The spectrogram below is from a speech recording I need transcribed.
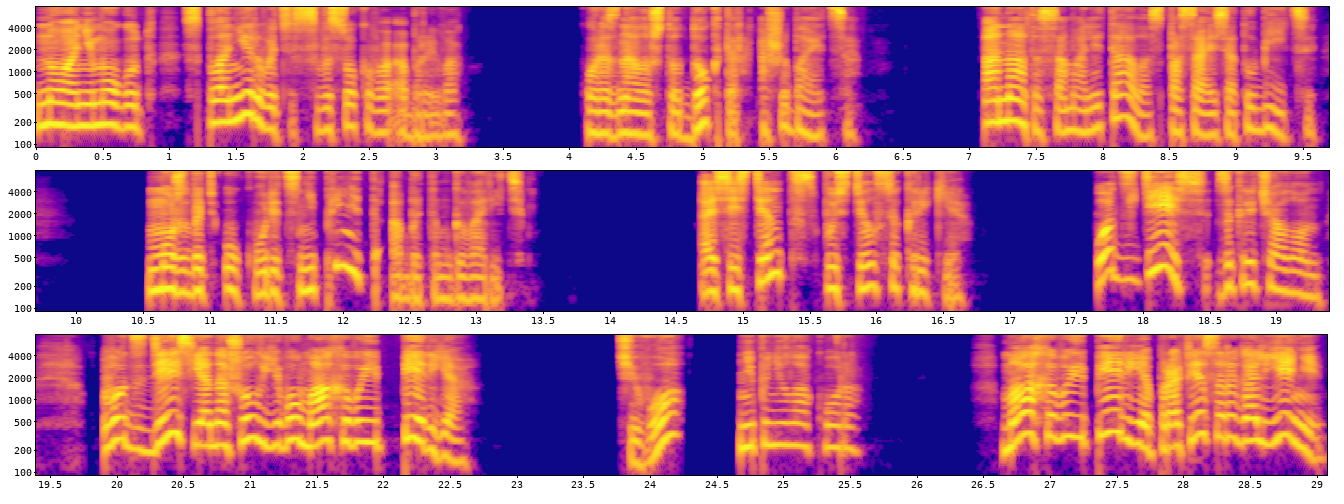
«но они могут спланировать с высокого обрыва». Кора знала, что доктор ошибается. Она-то сама летала, спасаясь от убийцы. Может быть, у куриц не принято об этом говорить. Ассистент спустился к реке. «Вот здесь!» — закричал он. «Вот здесь я нашел его маховые перья!» «Чего?» — не поняла Кора. «Маховые перья профессора Гальени!»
